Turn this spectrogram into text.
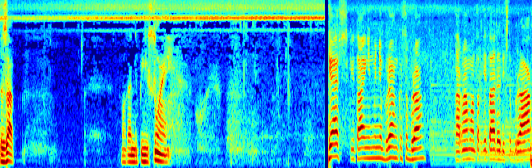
Lezat. Makan di pinggir sungai. Guys, kita ingin menyeberang ke seberang karena motor kita ada di seberang.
